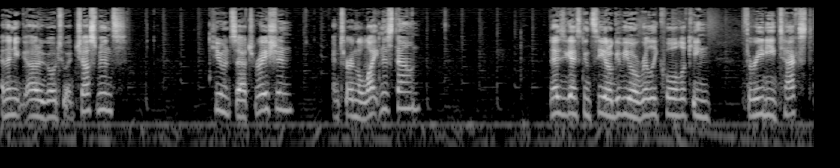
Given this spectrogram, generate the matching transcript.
And then you gotta go to adjustments, hue and saturation, and turn the lightness down. And As you guys can see, it'll give you a really cool looking 3D text.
